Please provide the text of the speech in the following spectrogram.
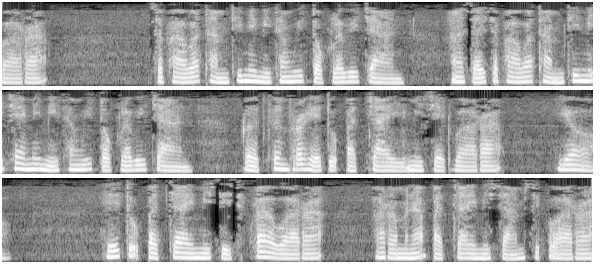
วาระ สภาวธรรมที่ไม่มีทั้งวิตกและวิจารอาศัยสภาวธรรมที่ไม่ใช่ไม่มีทั้งวิตกและวิจาร เกิดขึ้นเพราะเหตุปัจจัยมีเจดวาระ ย่อ เหตุปัจจัยมีสี่สิบเก้าวาระ อารมณปัจจัยมีสามสิบวาระ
